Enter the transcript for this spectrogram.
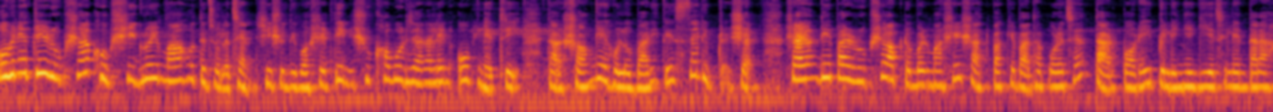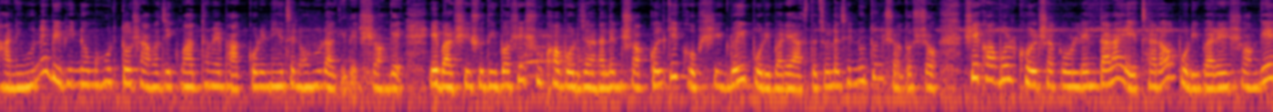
অভিনেত্রী রূপসা খুব শীঘ্রই মা হতে চলেছেন। শিশু দিবসের দিন সুখবর জানালেন অভিনেত্রী। তার সঙ্গে হলো বাড়িতে সেলিব্রেশন সায়নদীপ আর রূপসা অক্টোবর মাসে সাত পাকে বাধা পড়েছেন। তারপরেই পেলিংয়ে গিয়েছিলেন তারা হানিমুনে বিভিন্ন মুহূর্ত সামাজিক মাধ্যমে ভাগ করে নিয়েছেন অনুরাগীদের সঙ্গে। এবার শিশু দিবসে সুখবর জানালেন সকলকে। খুব শীঘ্রই পরিবারে আসতে চলেছে নতুন সদস্য। সে খবর খোলসা করলেন তারা। এছাড়াও পরিবারের সঙ্গে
